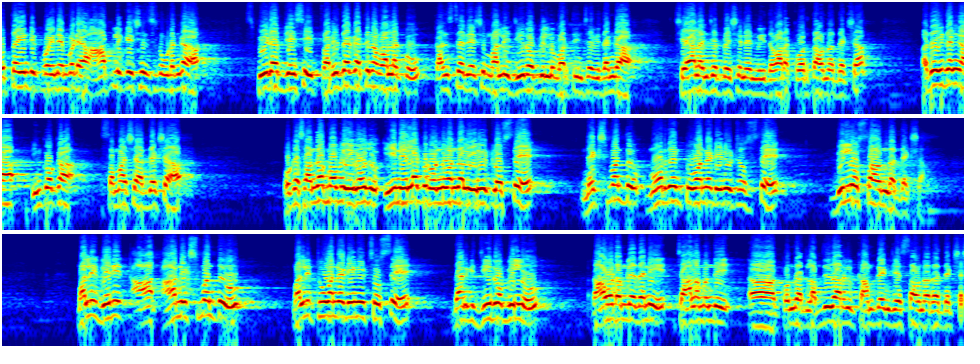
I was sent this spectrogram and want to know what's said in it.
కొత్త ఇంటికి పోయినప్పుడే ఆ అప్లికేషన్స్ కూడా స్పీడప్ చేసి త్వరితగతిన వాళ్ళకు కన్సిడర్ చేసి మళ్ళీ జీరో బిల్లు వర్తించే విధంగా చేయాలని చెప్పేసి నేను మీ ద్వారా కోరుతా ఉన్నా అధ్యక్ష. అదేవిధంగా ఇంకొక సమస్య అధ్యక్ష ఒక సందర్భంలో ఈరోజు ఈ నెలకు రెండు వందల యూనిట్లు వస్తే next month more than two hundred units వస్తే బిల్ వస్తా ఉంది అధ్యక్ష. మళ్ళీ వెరీ ఆ- నెక్స్ట్ మంత్ మళ్ళీ టూ హండ్రెడ్ యూనిట్స్ వస్తే దానికి జీరో బిల్లు రావడం లేదని చాలా మంది కొందరు లబ్ధిదారులు కంప్లైంట్ చేస్తా ఉన్నారు అధ్యక్ష.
